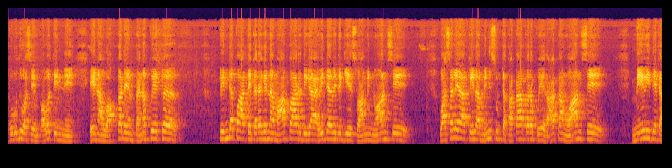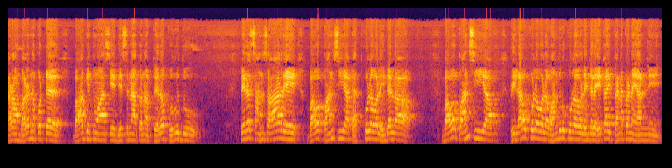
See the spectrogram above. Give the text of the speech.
පුරුදු වශයෙන් පවතින්නේ. එහෙනම් වක්කඩයෙන් පැනපු එක පිණ්ඩපාතේ කරගෙන මාපාර දිගා ඇවිද ඇවිද ගියේ ස්වාමින් වහන්සේ වසලයා කියලා මිනිසුන්ට කතා කරපු ඒ රාතන් වහන්සේ මේ විදිහට අරන් බලනකොට භාග්‍යතුන් වහන්සේ දේශනා කරන පෙර පුරුදු පෙර සංසාරේ භව 500ක් ඇත්කුලවල ඉඳලා භව 500ක් රිලව් කුලවල වඳුරු කුලවල ඉඳලා ඒකයි පැන පැන යන්නේ.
